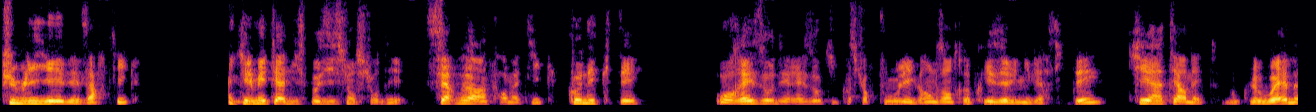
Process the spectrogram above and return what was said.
publiaient des articles et qui les mettaient à disposition sur des serveurs informatiques connectés au réseau des réseaux qui surtout les grandes entreprises et l'université, qui est Internet. Donc le web,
